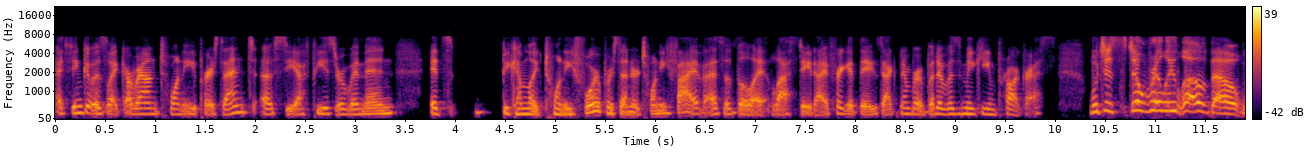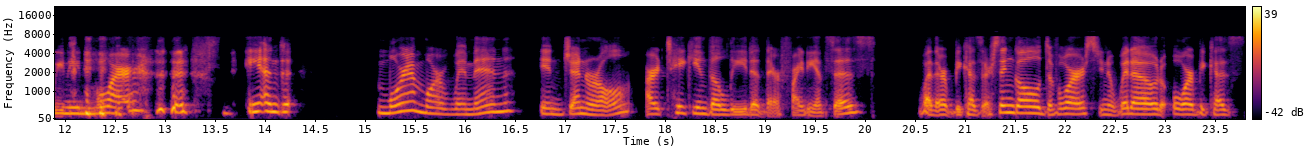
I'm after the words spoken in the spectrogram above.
I think it was like around 20% of CFPs are women. It's become like 24% or 25 as of the last data. I forget the exact number, but it was making progress, which is still really low though. We need more. and more and more women in general are taking the lead in their finances, whether because they're single, divorced, you know, widowed, or because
